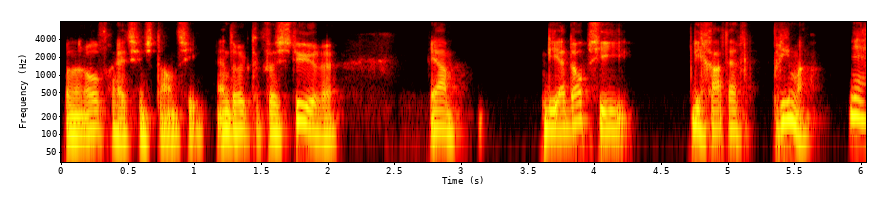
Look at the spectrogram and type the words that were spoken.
van een overheidsinstantie en drukt op versturen. Ja, die adoptie, die gaat echt prima. Ja,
